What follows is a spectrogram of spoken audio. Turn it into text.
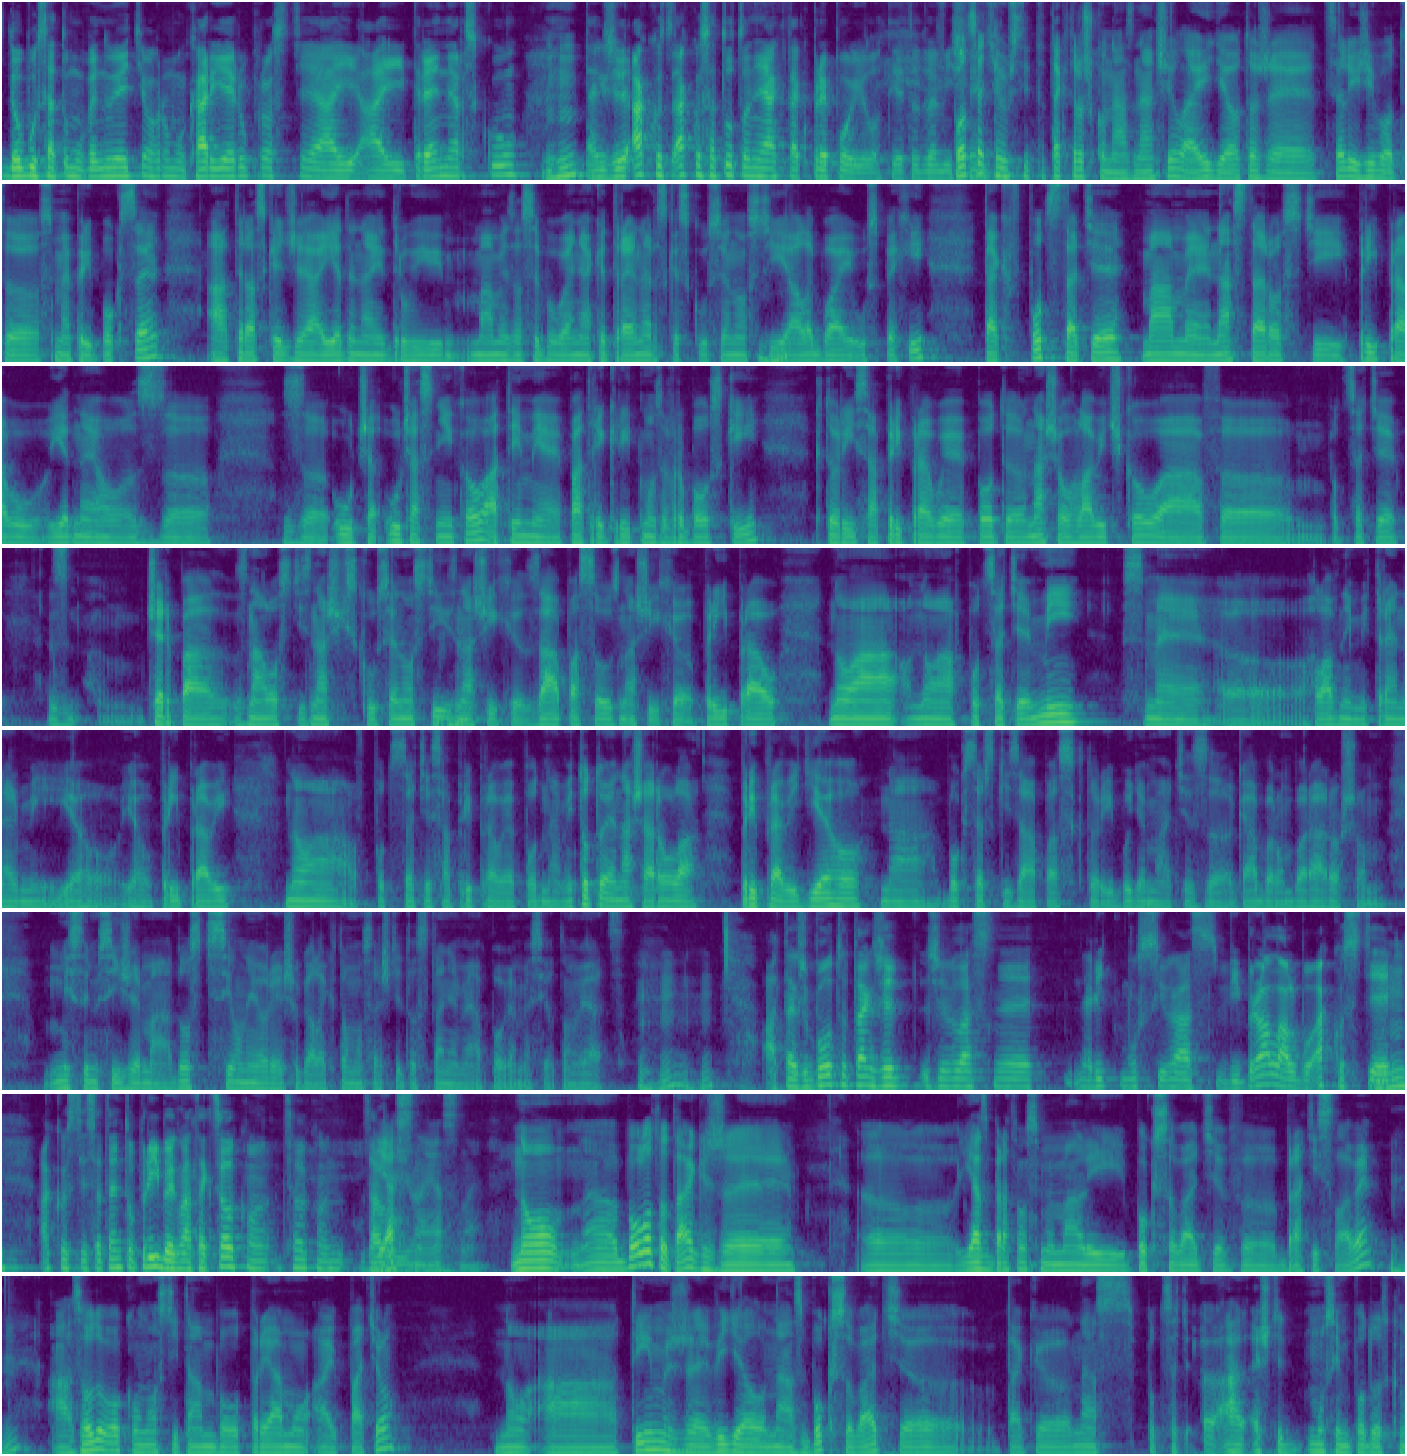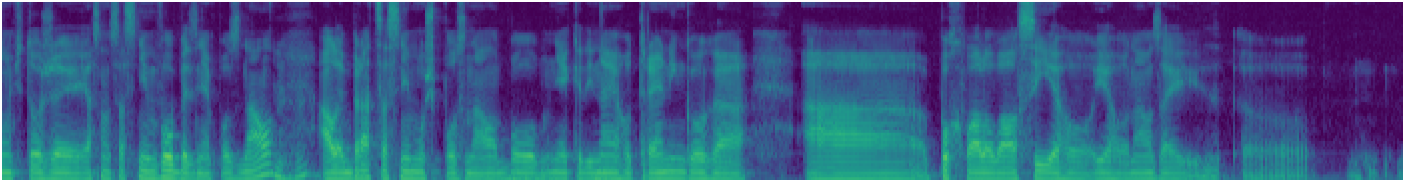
dobu sa tomu venujete, ohromnú kariéru proste, aj, aj trénerskú. Mm-hmm. Takže ako, ako sa toto nejak tak prepojilo, tieto dve myšlienky? V podstate už si to tak trošku naznačil a ide o to, že celý život e, sme pri boxe a teraz keďže aj jeden aj druhý máme za sebou aj nejaké trénerské skúsenosti mm-hmm. alebo aj úspechy, tak v podstate máme na starosti prípravu jedného z, z úča- účastníkov a tým je Patrik Rytmus Vrbovský, ktorý sa pripravuje pod našou hlavičkou a v, podstate čerpá znalosti z našich skúseností, z mhm. našich zápasov, z našich príprav. No a, no a v podstate my sme uh, hlavnými trénermi jeho, jeho prípravy. No a v podstate sa pripravuje pod nami. Toto je naša rola, pripraviť jeho na boxerský zápas, ktorý bude mať s Gáborom Borárošom Myslím si, že má dosť silný oriešok, ale k tomu sa ešte dostaneme a povieme si o tom viac. Uh-huh. A takže bolo to tak, že, že vlastne Rytmus si vás vybral, alebo ako ste, uh-huh. ako ste sa tento príbeh má tak celkom, celkom zaujímavý? Jasné, jasné. No, uh, bolo to tak, že uh, ja s bratom sme mali boxovať v Bratislave uh-huh. a z hodou okolností tam bol priamo aj Paťo, No a tým, že videl nás boxovať, e, tak e, nás v podstate... A ešte musím podotknúť to, že ja som sa s ním vôbec nepoznal, uh-huh. ale brat sa s ním už poznal. Bol niekedy na jeho tréningoch a, a pochvaloval si jeho, jeho naozaj uh,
